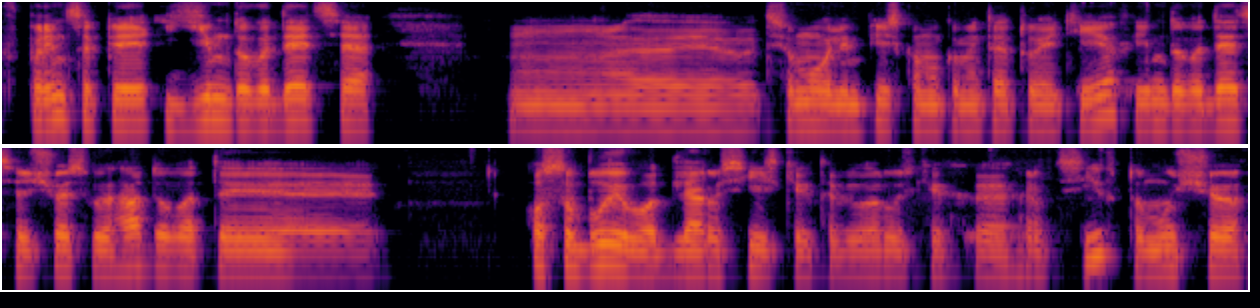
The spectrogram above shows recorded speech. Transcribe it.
в принципі, їм доведеться е, цьому Олімпійському комітету ITF, їм доведеться щось вигадувати особливо для російських та білоруських е, гравців, тому що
